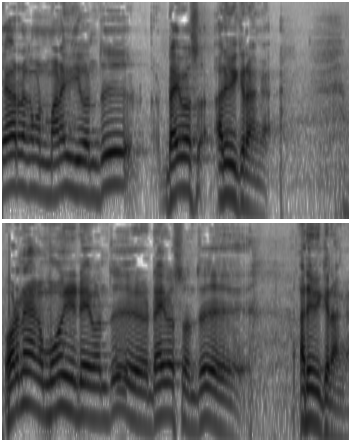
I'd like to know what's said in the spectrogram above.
ஏஆர் ரகமன் மனைவி வந்து டைவர்ஸ் அறிவிக்கிறாங்க. உடனே அங்கே மோகினி டே வந்து டைவர்ஸ் வந்து அறிவிக்கிறாங்க.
